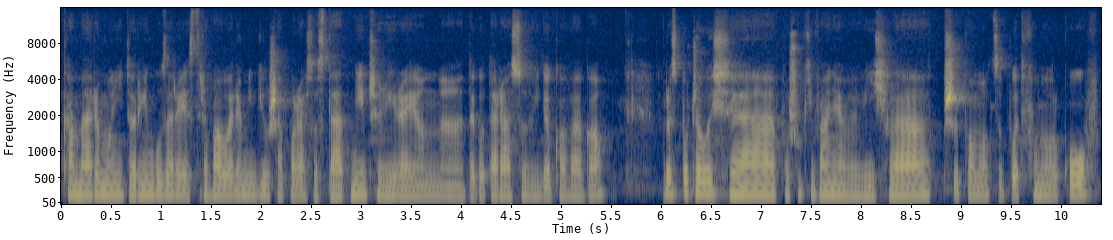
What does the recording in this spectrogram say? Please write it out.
kamery monitoringu zarejestrowały Remigiusza po raz ostatni, czyli rejon e, tego tarasu widokowego. Rozpoczęły się poszukiwania we Wiśle przy pomocy płetwonurków.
